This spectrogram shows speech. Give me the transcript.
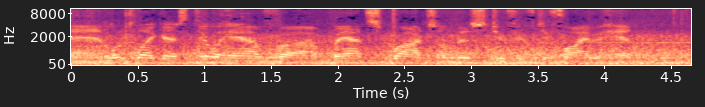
And looks like I still have uh, bad spots on this 255 ahead.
